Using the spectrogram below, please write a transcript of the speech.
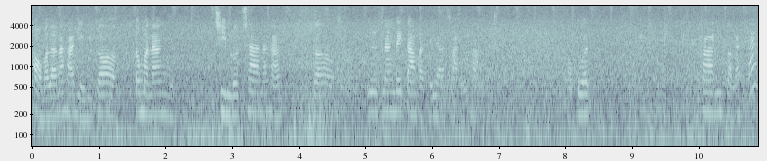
ของมาแล้วนะคะอย่างที่ก็ต้องมานั่งชิมรสชาตินะคะ ก็เลือกนั่งได้ตามอัธยาศัยค่ะ ขอตัวทานก่อนนะคะ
